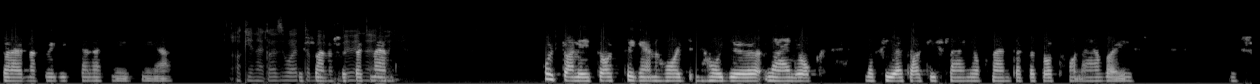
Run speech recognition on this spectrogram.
Családnak végig kellett néznie. Akinek az volt a sajnos bőne, nem. Hogy... hogy tanított, igen, hogy, hogy lányok, a fiatal kislányok mentek az otthonába is, és,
